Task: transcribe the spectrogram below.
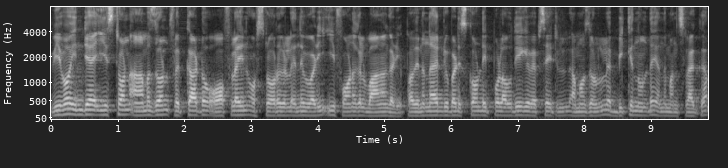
Vivo India estore Amazon Flipkart offline സ്റ്റോറുകൾ എന്നിവ വഴി ഈ ഫോണുകൾ വാങ്ങാൻ കഴിയും. പതിനൊന്നായിരം രൂപ ഡിസ്കൗണ്ട് ഇപ്പോൾ ഔദ്യോഗിക വെബ്സൈറ്റിൽ ആമസോണിൽ ലഭിക്കുന്നുണ്ട് എന്ന് മനസ്സിലാക്കുക.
